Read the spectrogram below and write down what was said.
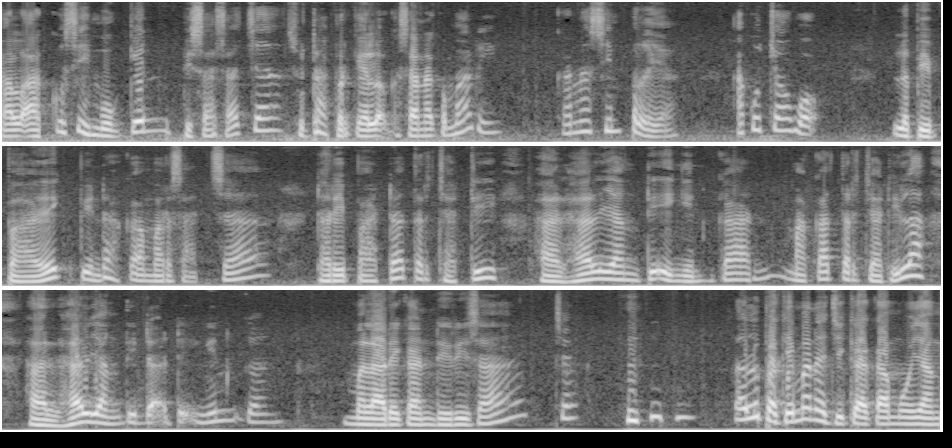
Kalau aku sih mungkin bisa saja sudah berkelok ke sana kemari. Karena simple ya. Aku cowok. Lebih baik pindah kamar saja daripada terjadi hal-hal yang diinginkan, maka terjadilah hal-hal yang tidak diinginkan. Melarikan diri saja. Lalu bagaimana jika kamu yang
